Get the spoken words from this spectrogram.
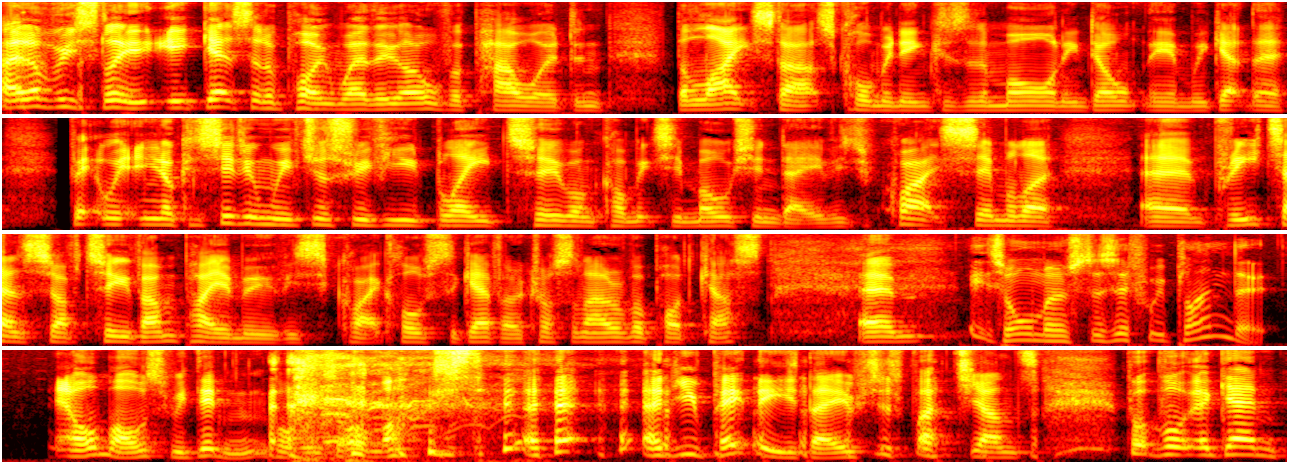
And obviously, it gets to the point where they're overpowered, and the light starts coming in because of the morning, don't they? And we get the, but we- you know, considering we've just reviewed Blade Two on Comics in Motion, Dave, it's quite similar um, pretense to have two vampire movies quite close together across on our other podcast. Um, It's almost as if we planned it. Almost, we didn't, but it's almost. and you picked these, Dave, just by chance. But but again,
